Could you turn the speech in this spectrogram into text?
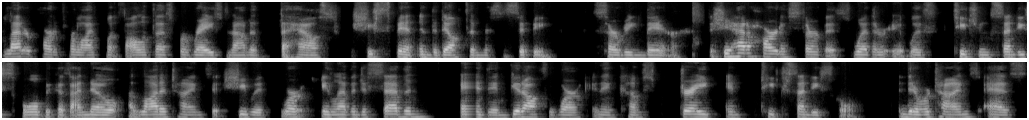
latter part of her life, once all of us were raised out of the house, she spent in the Delta, Mississippi, serving there. She had a heart of service, whether it was teaching Sunday school, because I know a lot of times that she would work 11 to 7 and then get off of work and then come straight and teach Sunday school. And there were times as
